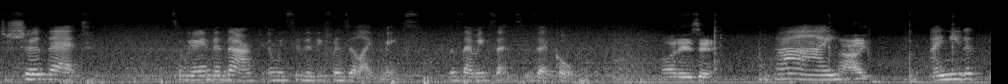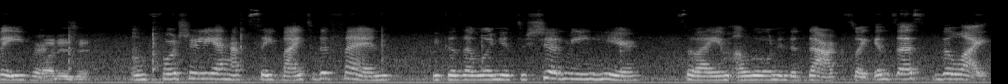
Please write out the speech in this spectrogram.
to show that so we're in the dark and we see the difference the light makes. Does that make sense? Is that cool? What is it? Hi. Hi. I need a favor. What is it? Unfortunately, I have to say bye to the fan because I want you to shut me in here so I am alone in the dark so I can test the light.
